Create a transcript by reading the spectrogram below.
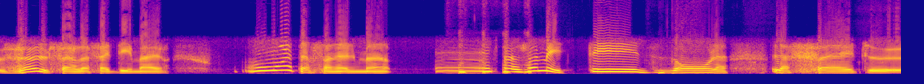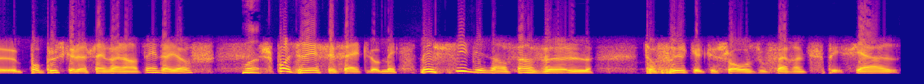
veulent faire la fête des mères. Moi, personnellement, hmm, ça n'a jamais été, disons, la, la fête, euh, pas plus que le Saint-Valentin d'ailleurs. Ouais. Je suis pas très ces fêtes-là. Mais, mais si des enfants veulent t'offrir quelque chose ou faire un petit spécial,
